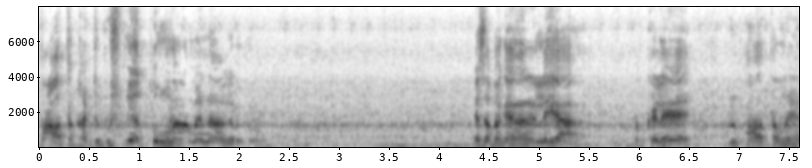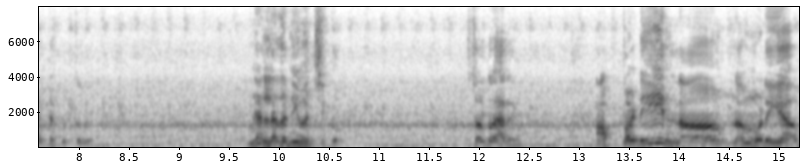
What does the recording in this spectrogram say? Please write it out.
பாவத்தை கட்டி புஷ்ணியா தூங்கினா நம்ம என்ன ஆகிறது? எசப்பா கேட்கறாரு இல்லையா? மக்களே இந்த பாவத்தெல்லாம் என்கிட்ட கொடுத்துரு. நல்லதை நீ வச்சுக்கோ. சொல்கிறாரு அப்படி நாம் நம்முடைய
